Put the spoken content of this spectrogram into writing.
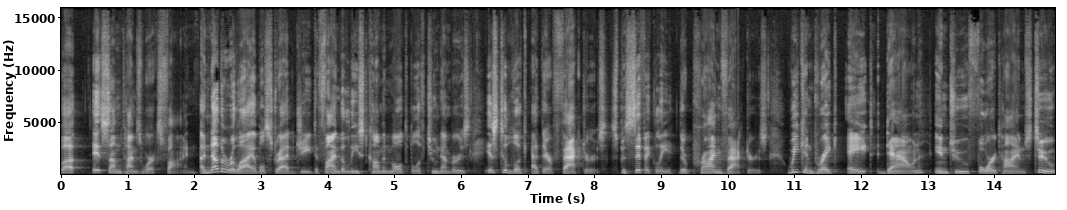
but it sometimes works fine. Another reliable strategy to find the least common multiple of two numbers is to look at their factors, specifically their prime factors. We can break 8 down into 4 times 2,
